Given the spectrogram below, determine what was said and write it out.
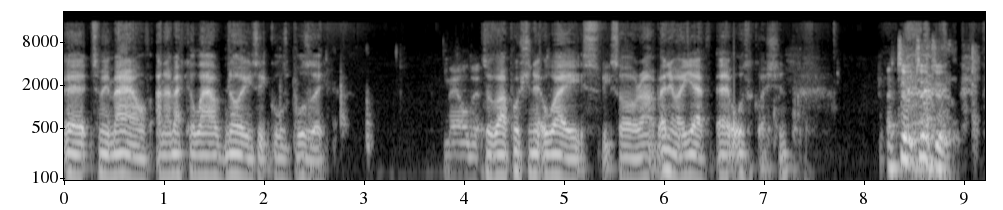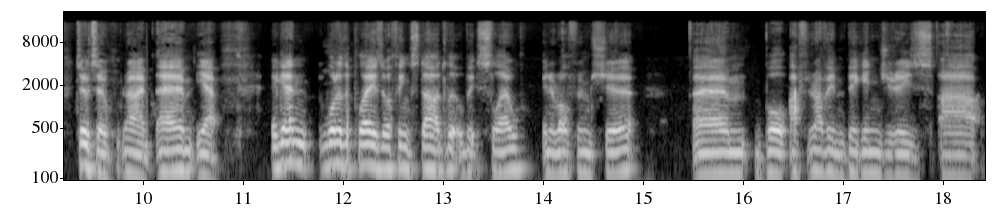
uh, to my mouth, and I make a loud noise. It goes buzzy. Nailed it. So by pushing it away, it's, it's all right. But anyway, yeah. Uh, what was the question? Uh, two, two, two. two, two. Right. Um, yeah. Again, one of the players who I think started a little bit slow in a Rotherham shirt, um, but after having big injuries, uh, I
